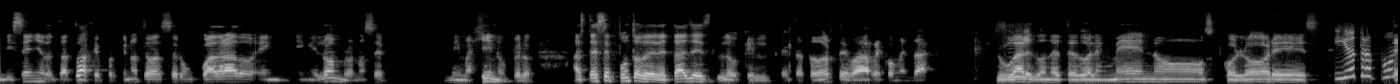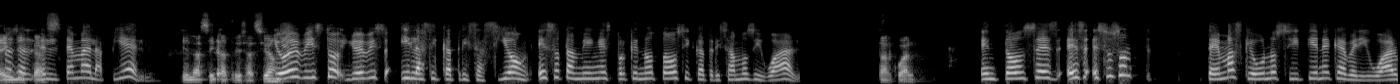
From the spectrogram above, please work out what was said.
diseño del tatuaje, porque no te vas a hacer un cuadrado en, el hombro, no sé, me imagino, pero hasta ese punto de detalle es lo que el, tatuador te va a recomendar. Lugares donde te duelen menos, colores. Y otro punto es el, tema de la piel. Y la cicatrización. Yo he visto, yo he visto, y la cicatrización, eso también es porque no todos cicatrizamos igual. Tal cual. Entonces, es, esos son temas que uno sí tiene que averiguar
